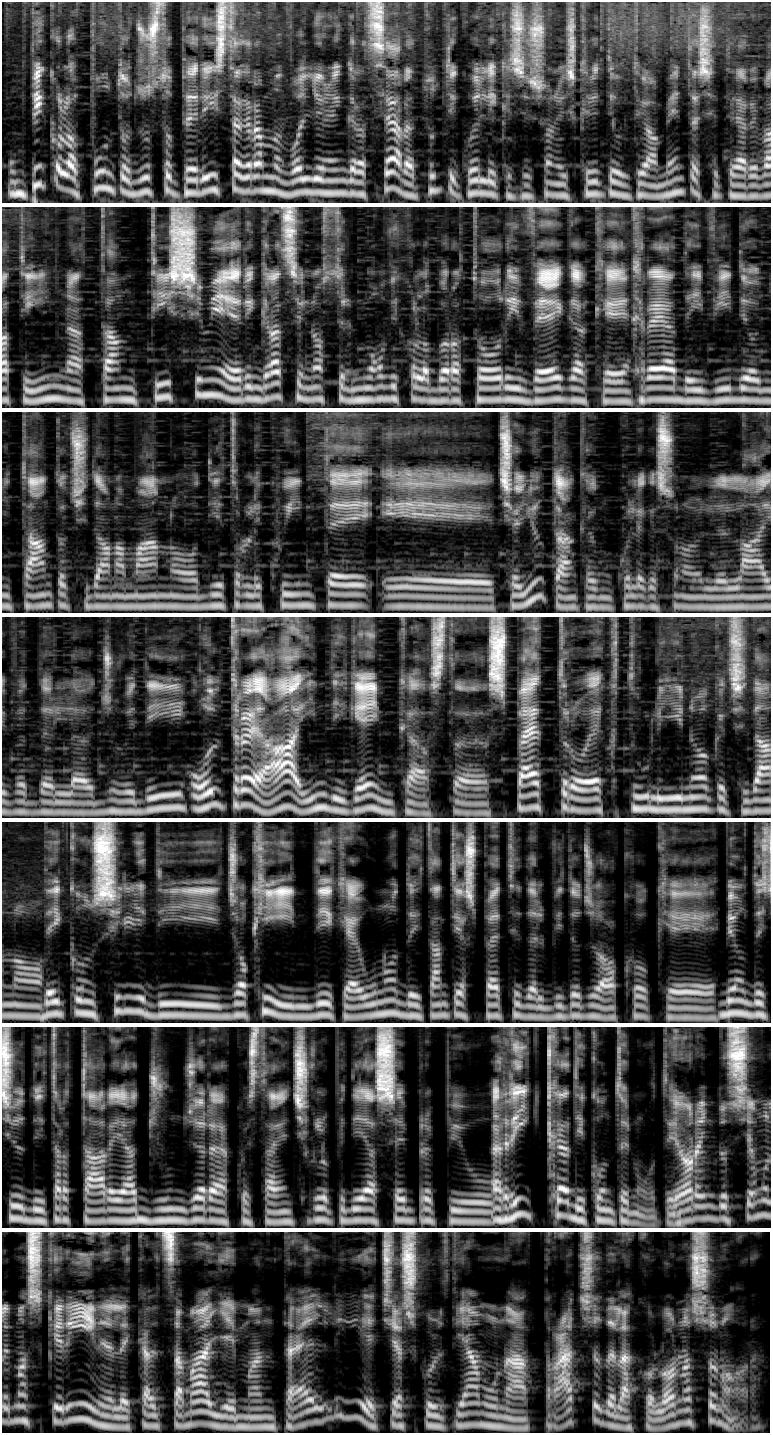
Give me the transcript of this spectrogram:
Un piccolo appunto giusto per Instagram, voglio ringraziare tutti quelli che si sono iscritti ultimamente, siete arrivati in tantissimi e ringrazio i nostri nuovi collaboratori Vega che crea dei video ogni tanto, ci dà una mano dietro le quinte e ci aiuta anche con quelle che sono le live del giovedì, oltre a Indie Gamecast, Spettro e Ctulino che ci danno dei consigli di giochi indie che è uno dei tanti aspetti del videogioco che abbiamo deciso di trattare e aggiungere a questa enciclopedia sempre più ricca di contenuti. E ora indossiamo le mascherine, le calzamaglie e i mantelli e ci ascoltiamo una traccia della colonna sonora.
